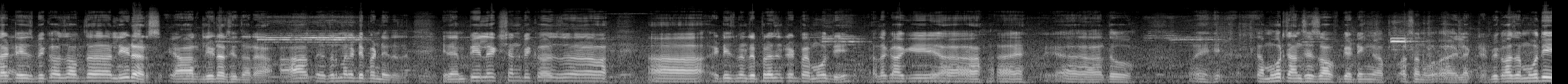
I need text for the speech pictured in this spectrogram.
that is because of the leaders ಯಾರು ಲೀಡರ್ಸ್ ಇದ್ದಾರೆ? ಆ ಇದ್ರ ಮೇಲೆ ಡಿಪೆಂಡ್ ಇದೆ? ಇದು M P election because it is been represented by Modi ಅದಕ್ಕಾಗಿ ಅದು more chances of getting a person elected because Modi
